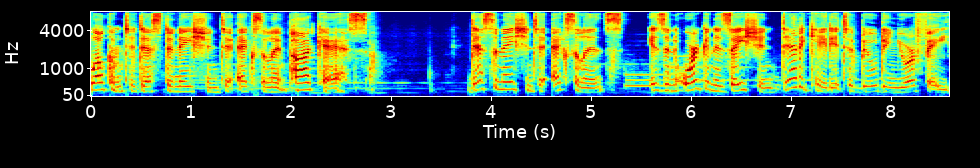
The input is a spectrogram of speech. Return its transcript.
welcome to Destination to Excellence podcast. Destination to Excellence is an organization dedicated to building your faith,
